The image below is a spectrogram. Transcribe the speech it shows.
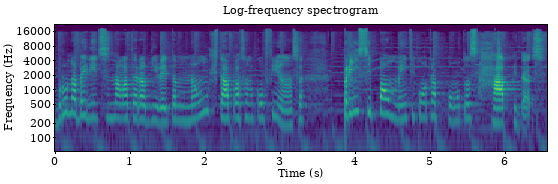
Bruna Benítez na lateral direita não está passando confiança, principalmente contra pontas rápidas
